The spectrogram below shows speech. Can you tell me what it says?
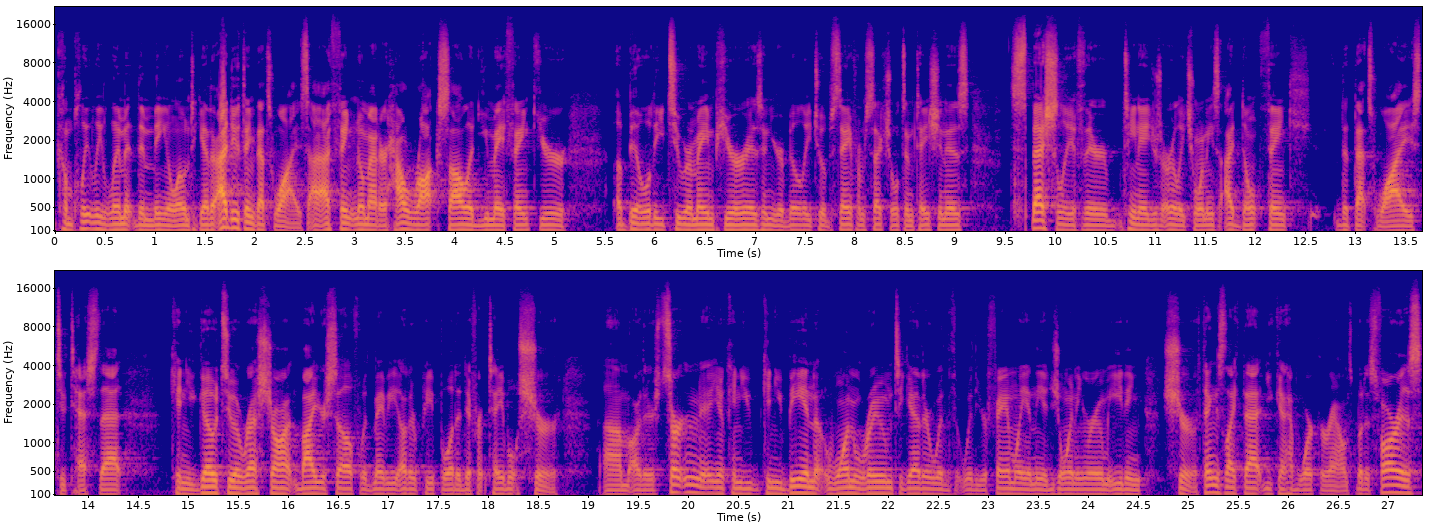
completely limit them being alone together. I do think that's wise. I think no matter how rock solid you may think your ability to remain pure is and your ability to abstain from sexual temptation is, especially if they're teenagers, early 20s, I don't think that that's wise to test that can you go to a restaurant by yourself with maybe other people at a different table? Sure. Um, are there certain you know can you can you be in one room together with with your family in the adjoining room eating? Sure, things like that you can have workarounds. But as far as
